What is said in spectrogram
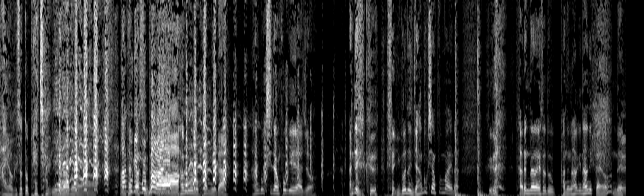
아 여기서 또 패착이 일어나네요. 아, 한국엔 안타깝습니다. 못 팔아요. 아, 한국은 못 팝니다. 한국 시장 포기해야죠. 아, 근데 그 이거는 이제 한국 시장뿐만 아니라 그 다른 나라에서도 반응을 하긴 하니까요. 네.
